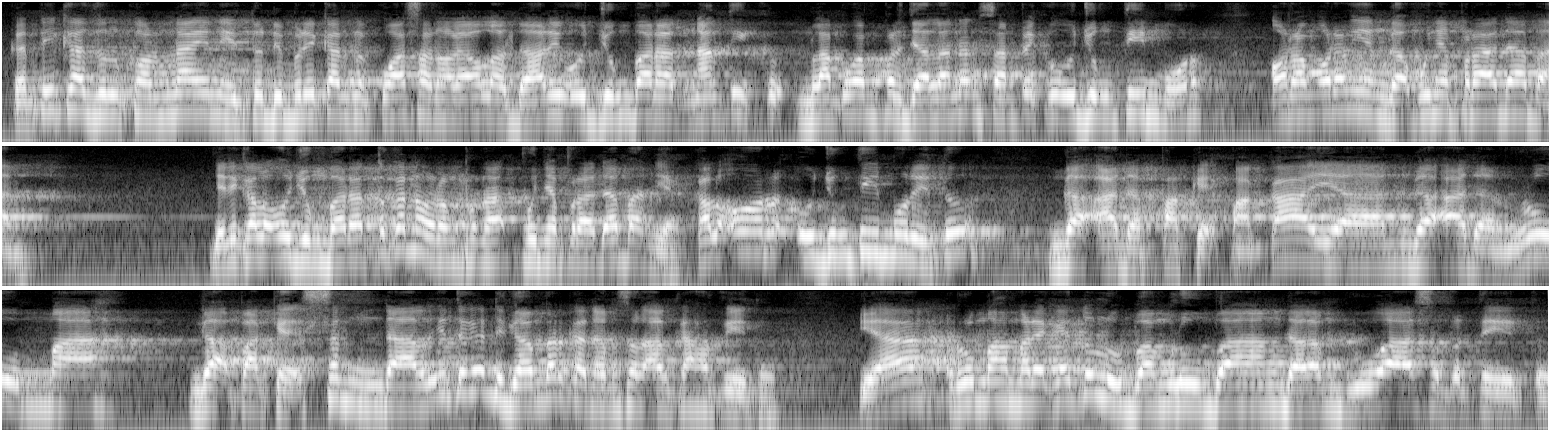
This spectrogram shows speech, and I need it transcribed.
Ketika Zulkarnain itu diberikan kekuasaan oleh Allah dari ujung barat nanti melakukan perjalanan sampai ke ujung timur orang-orang yang nggak punya peradaban jadi kalau ujung barat itu kan orang punya peradaban ya. Kalau ujung timur itu nggak ada pakai pakaian nggak ada rumah nggak pakai sendal itu kan digambarkan dalam surah Al-Kahfi itu. Ya rumah mereka itu lubang-lubang dalam gua seperti itu.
